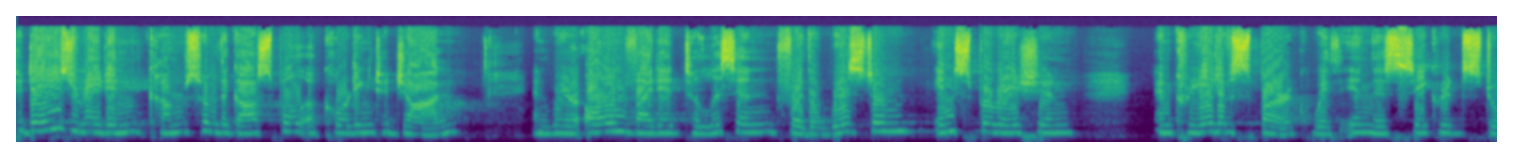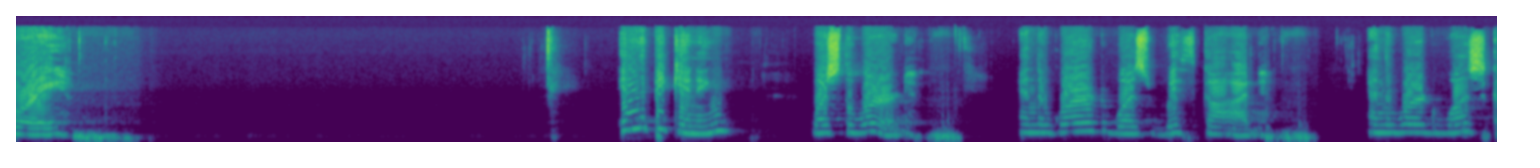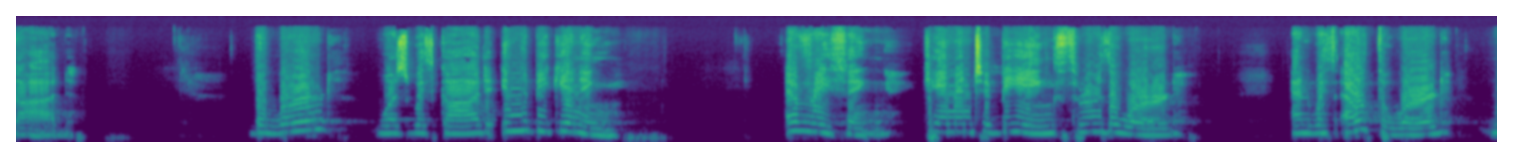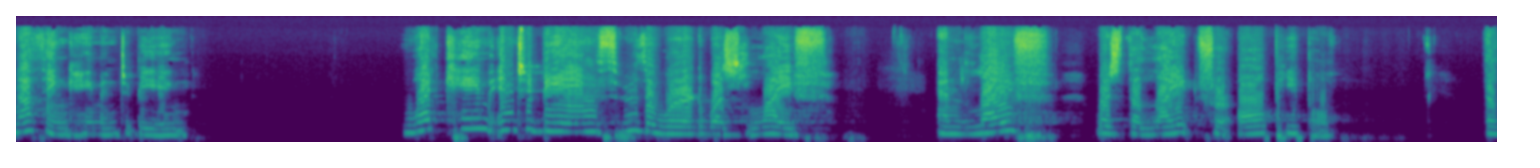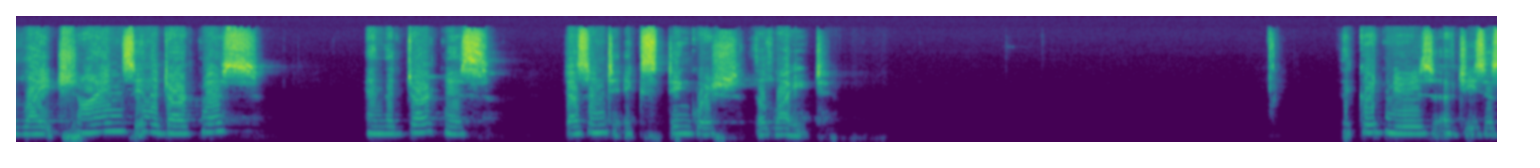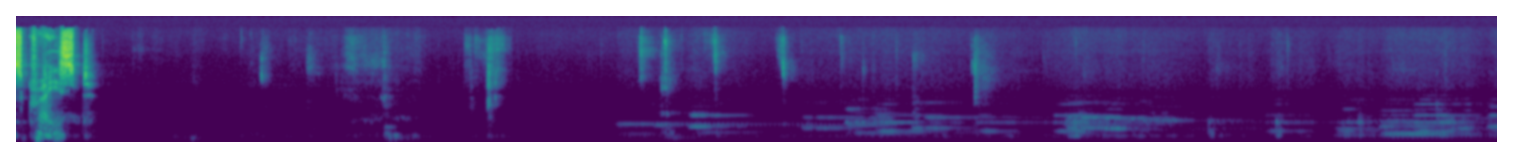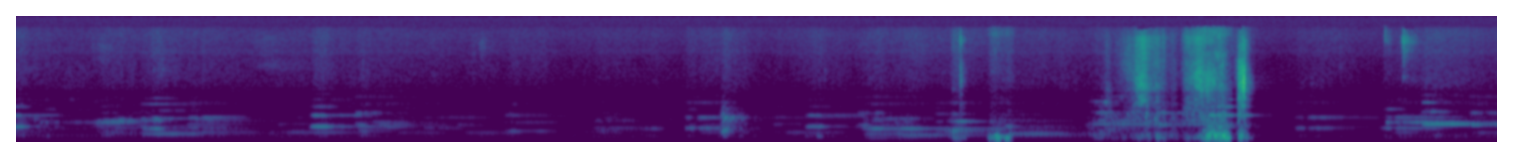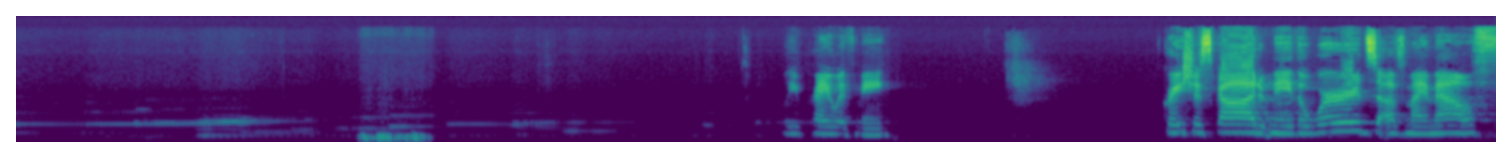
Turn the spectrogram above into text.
Today's reading comes from the Gospel according to John, and we are all invited to listen for the wisdom, inspiration, and creative spark within this sacred story. In the beginning was the Word, and the Word was with God, and the Word was God. The Word was with God in the beginning. Everything came into being through the Word, and without the Word, nothing came into being. What came into being through the Word was life, and life was the light for all people. The light shines in the darkness, and the darkness doesn't extinguish the light. The good news of Jesus Christ. Will you pray with me? Gracious God, may the words of my mouth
